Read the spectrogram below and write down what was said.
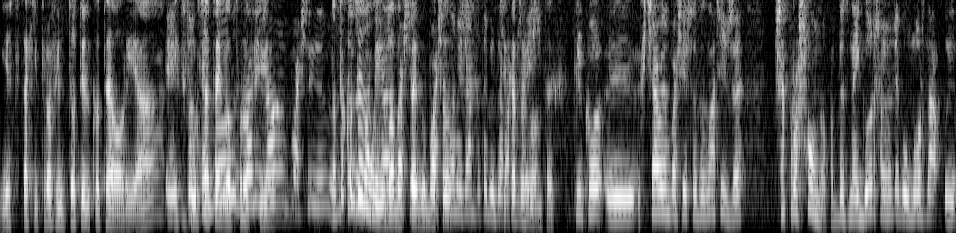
Jest taki profil, to tylko teoria Y, i twórca tego profilu... Zamierzałem właśnie, No to tego kontynuuj wobec właśnie, tego, bo właśnie to zamierzałem do tego zaraz przejść. wątek. Tylko y, chciałem właśnie jeszcze zaznaczyć, że przeproszono. To jest najgorsza rzecz, jaką można, y,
